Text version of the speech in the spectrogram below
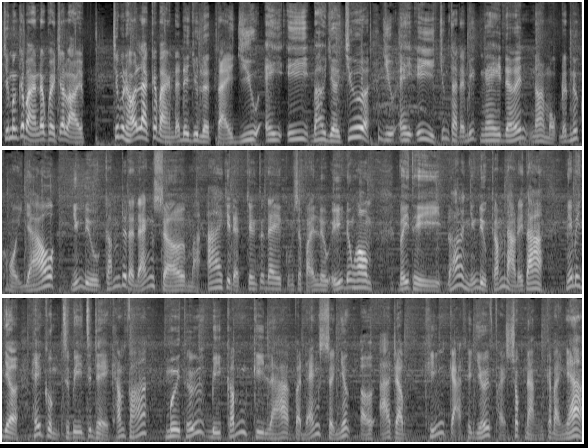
Chào mừng các bạn đã quay trở lại. Chúng mình hỏi là các bạn đã đi du lịch tại UAE bao giờ chưa? UAE chúng ta đã biết ngay đến nó là một đất nước Hồi giáo, những điều cấm rất là đáng sợ mà ai khi đặt chân tới đây cũng sẽ phải lưu ý đúng không? Vậy thì đó là những điều cấm nào đây ta? Ngay bây giờ hãy cùng To Be Today khám phá 10 thứ bị cấm kỳ lạ và đáng sợ nhất ở Ả Rập khiến cả thế giới phải sốc nặng các bạn nha.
